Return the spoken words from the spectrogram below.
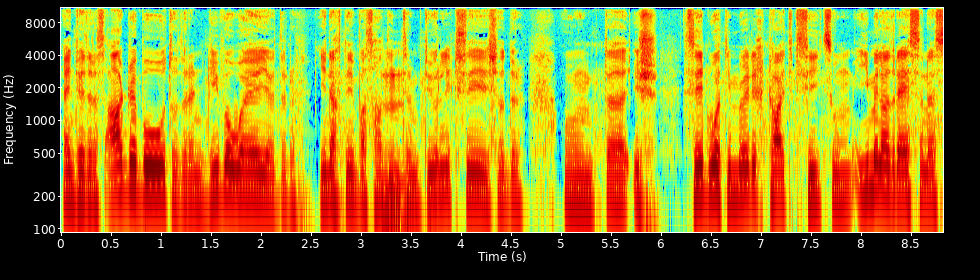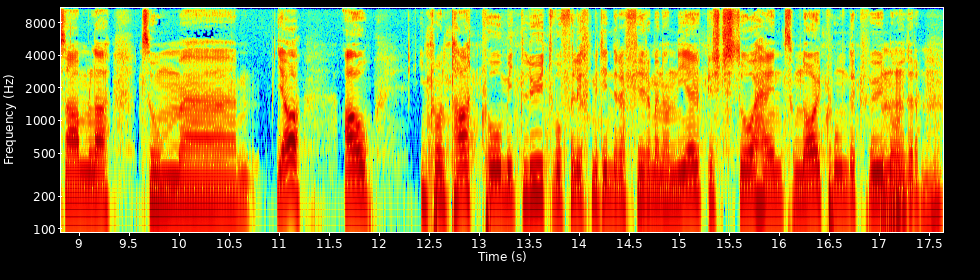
entweder ein Angebot oder ein Giveaway oder je nachdem, was halt Mhm. hinter dem Türli war. Oder? Und äh, ist sehr gute Möglichkeit gewesen, zum E-Mail-Adressen zu sammeln, zum ähm, ja, auch in Kontakt kommen mit Leuten, die vielleicht mit in einer Firma noch nie etwas zu tun haben, zum Neukunden gewinnen, Mhm, oder? mhm.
